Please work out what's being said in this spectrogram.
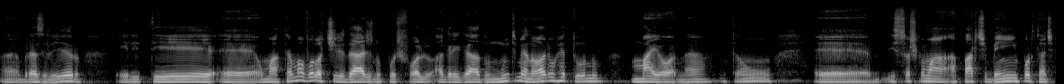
é, brasileiro ele ter é, uma, até uma volatilidade no portfólio agregado muito menor e um retorno maior, né? Então, é, isso acho que é uma a parte bem importante.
